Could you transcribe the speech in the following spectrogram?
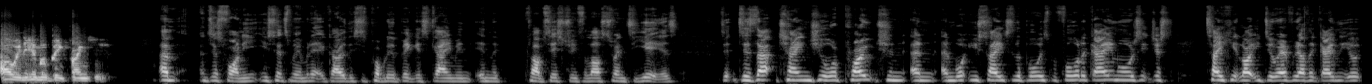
owing him a big thank you. Um, and just finally, you said to me a minute ago, this is probably the biggest game in, in the club's history for the last 20 years. D- does that change your approach and, and, and what you say to the boys before the game, or is it just take it like you do every other game that you're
